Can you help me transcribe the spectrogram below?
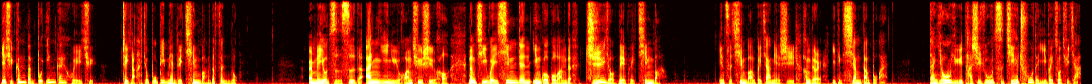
也许根本不应该回去，这样就不必面对亲王的愤怒。而没有子嗣的安妮女皇去世后，能即位新任英国国王的只有那位亲王。因此，亲王被加冕时，亨德尔一定相当不安。但由于他是如此杰出的一位作曲家。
